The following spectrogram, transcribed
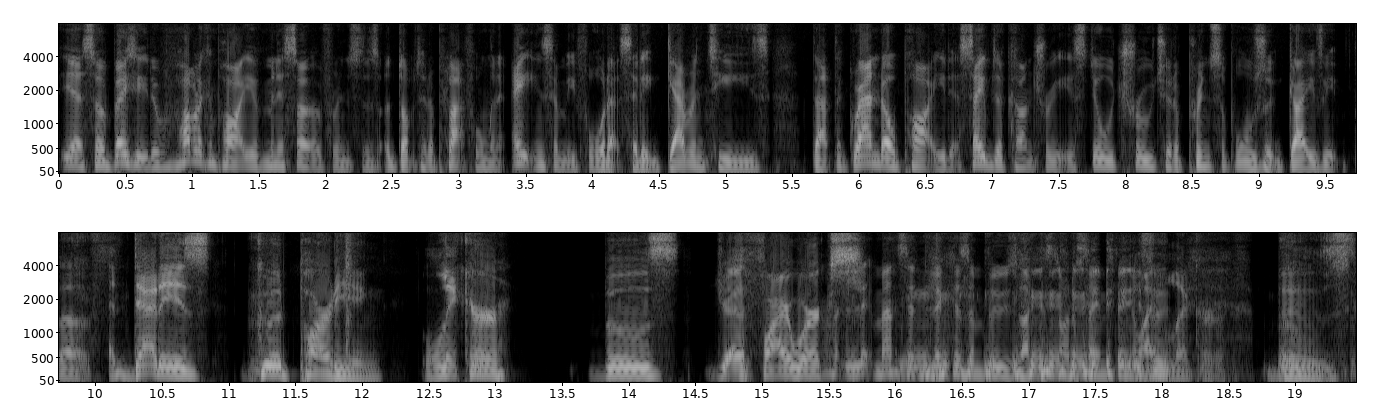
yeah. So basically, the Republican Party of Minnesota, for instance, adopted a platform in 1874 that said it guarantees that the grand old party that saved the country is still true to the principles that gave it birth. and that is good partying, liquor, booze, fireworks. Li- Man said liquors and booze like it's not the same thing. Like liquor, booze.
